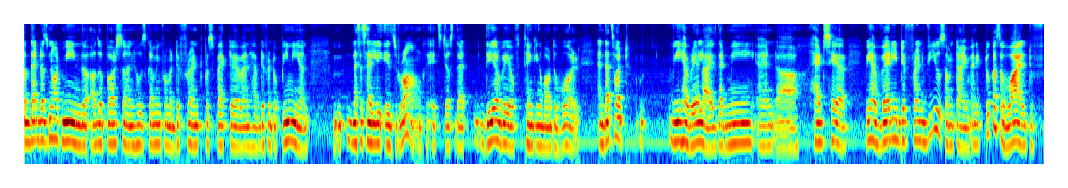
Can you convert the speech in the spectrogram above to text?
but that does not mean the other person who's coming from a different perspective and have different opinion necessarily is wrong. It's just that their way of thinking about the world. And that's what we have realized that me and uh, heads here we have very different views sometimes and it took us a while to f-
